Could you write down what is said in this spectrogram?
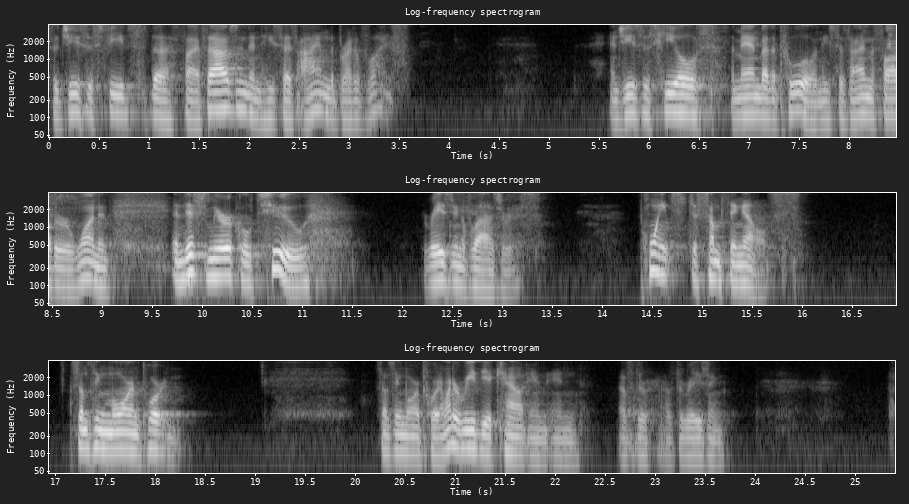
So Jesus feeds the 5,000 and he says, I am the bread of life. And Jesus heals the man by the pool, and he says, I am the Father of one. And, and this miracle, too, the raising of Lazarus, points to something else, something more important. Something more important. I want to read the account in, in, of, the, of the raising. He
